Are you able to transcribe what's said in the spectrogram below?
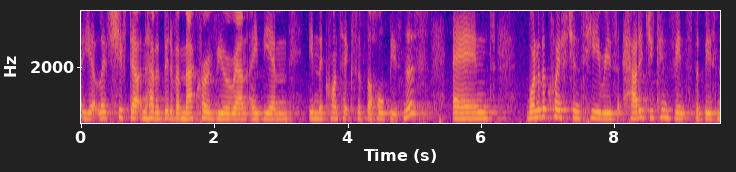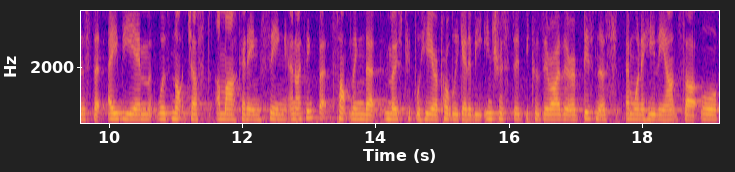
yeah, let's shift out and have a bit of a macro view around ABM in the context of the whole business and one of the questions here is how did you convince the business that ABM was not just a marketing thing? And I think that's something that most people here are probably going to be interested because they're either a business and want to hear the answer or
